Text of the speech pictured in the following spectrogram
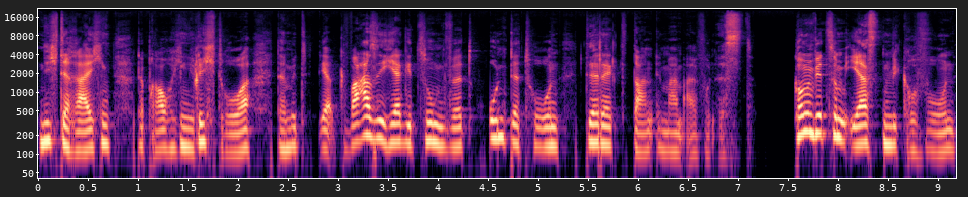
nicht erreichen. Da brauche ich ein Richtrohr, damit der quasi hergezoomt wird und der Ton direkt dann in meinem iPhone ist. Kommen wir zum ersten Mikrofon,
